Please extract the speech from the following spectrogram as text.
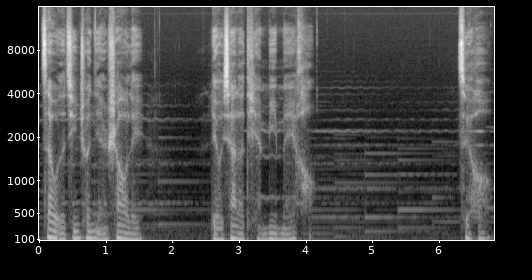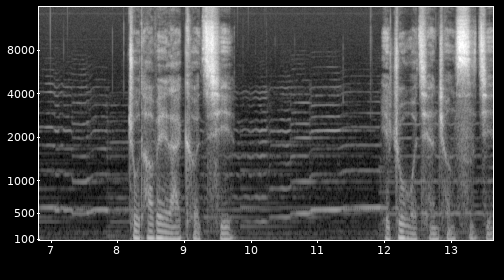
在我的青春年少里留下了甜蜜美好。最后，祝他未来可期，也祝我前程似锦。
